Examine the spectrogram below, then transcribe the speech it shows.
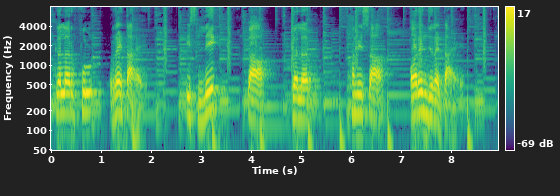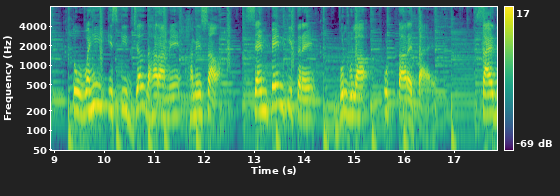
कलरफुल रहता है। इस लेक का कलर हमेशा ऑरेंज रहता है। तो वहीं इसकी जलधारा में हमेशा सैम्पेन की तरह बुलबुला उठता रहता है। शायद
